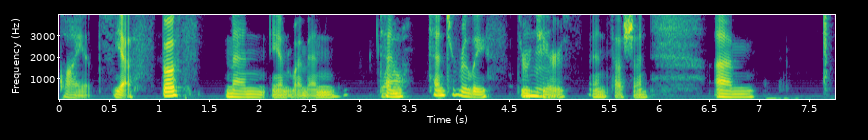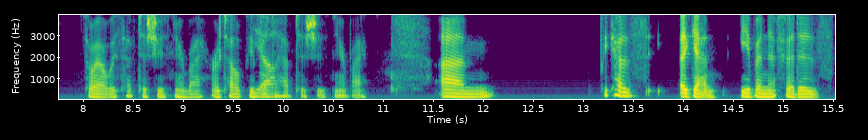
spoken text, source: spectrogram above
clients? Yes, both men and women tend Wow. Tend to release through Mhm. tears in session. Um, so I always have tissues nearby, or tell people Yeah. to have tissues nearby, um, because again, even if it is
